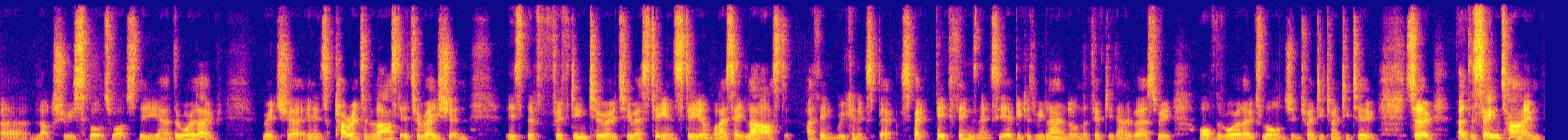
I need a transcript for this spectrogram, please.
uh, luxury sports watch the uh, the Royal Oak which uh, in its current and last iteration is the 15202 ST in steel. When I say last, I think we can expect, expect big things next year because we land on the 50th anniversary of the Royal Oaks launch in 2022. So at the same time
